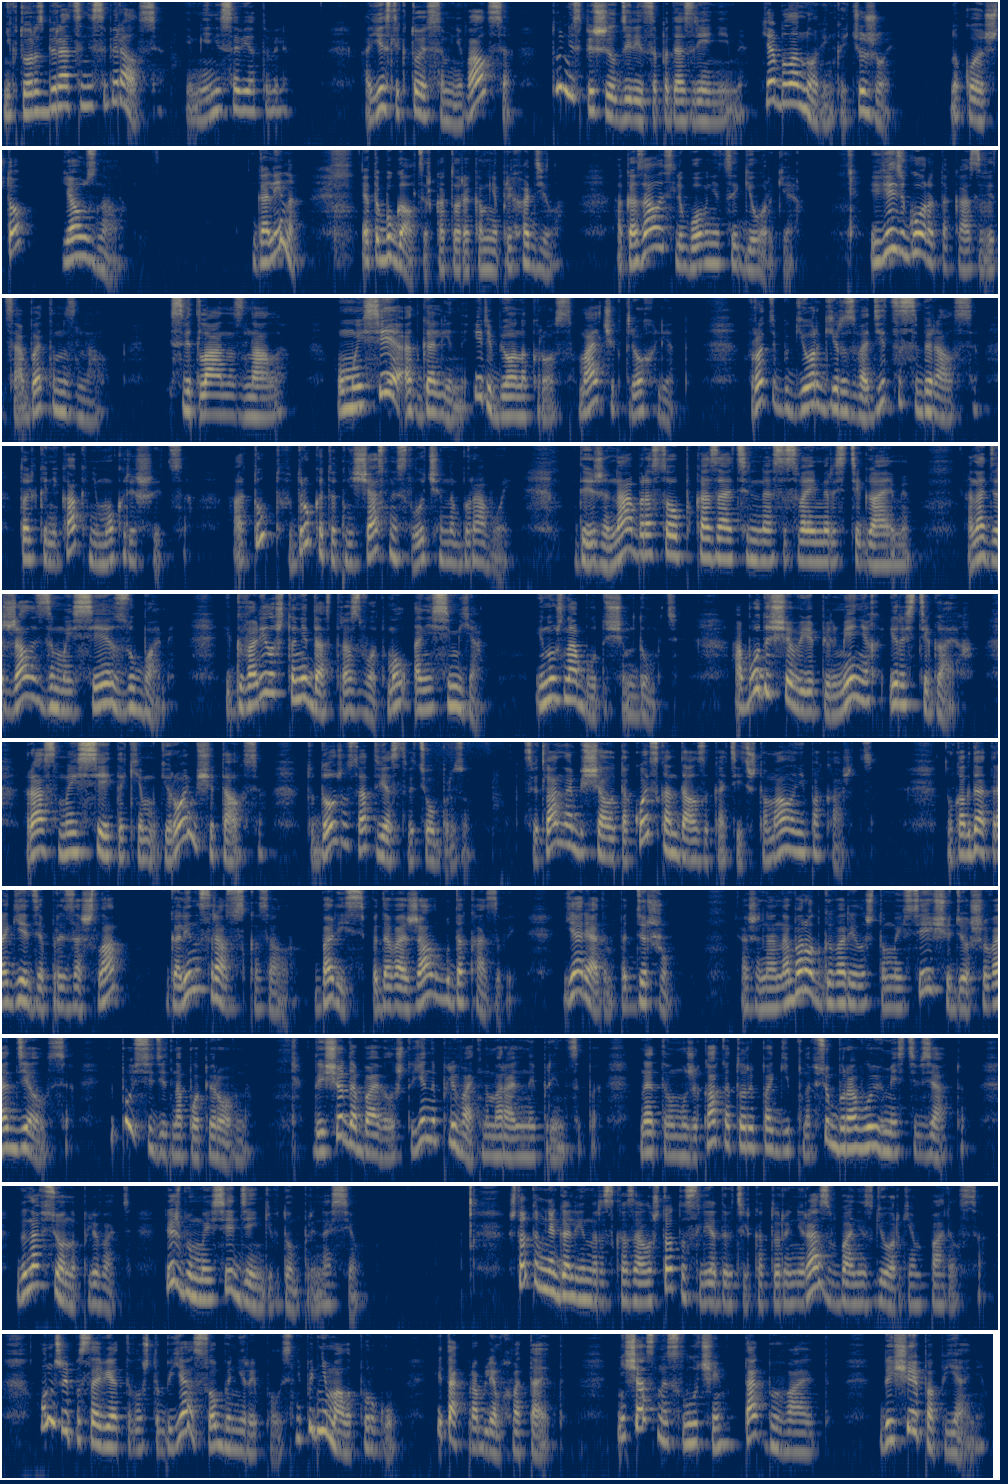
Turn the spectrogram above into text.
Никто разбираться не собирался, и мне не советовали. А если кто и сомневался, то не спешил делиться подозрениями. Я была новенькой, чужой. Но кое-что я узнала. Галина, это бухгалтер, которая ко мне приходила, оказалась любовницей Георгия. И весь город, оказывается, об этом знал. И Светлана знала. У Моисея от Галины и ребенок рос, мальчик трех лет. Вроде бы Георгий разводиться собирался, только никак не мог решиться. А тут вдруг этот несчастный случай на Буровой. Да и жена образцово показательная со своими растягаями. Она держалась за Моисея зубами и говорила, что не даст развод, мол, они семья, и нужно о будущем думать. А будущее в ее пельменях и растягаях. Раз Моисей таким героем считался, то должен соответствовать образу. Светлана обещала такой скандал закатить, что мало не покажется. Но когда трагедия произошла, Галина сразу сказала, «Борись, подавай жалобу, доказывай. Я рядом, поддержу». А жена, наоборот, говорила, что Моисей еще дешево отделался, и пусть сидит на попе ровно. Да еще добавила, что ей наплевать на моральные принципы, на этого мужика, который погиб, на всю буровую вместе взятую. Да на все наплевать, лишь бы Моисей деньги в дом приносил. Что-то мне Галина рассказала, что-то следователь, который не раз в бане с Георгием парился. Он же и посоветовал, чтобы я особо не рыпалась, не поднимала пургу. И так проблем хватает. Несчастный случай, так бывает. Да еще и по пьяни.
